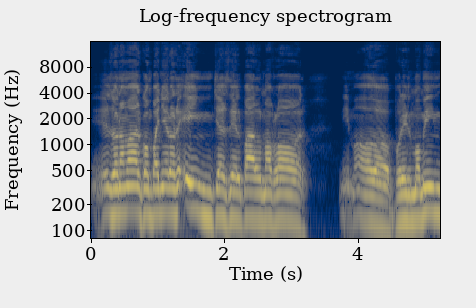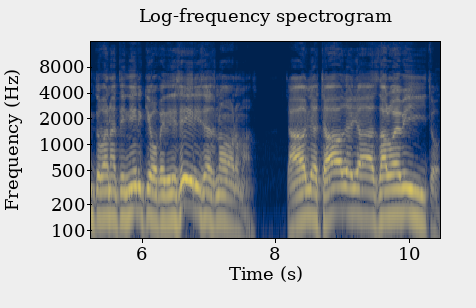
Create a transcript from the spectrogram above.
Eso nomás, compañeros hinchas del Palma Flor. Ni modo, por el momento van a tener que obedecer esas normas. Chao, ya, chao, ya, hasta luego.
